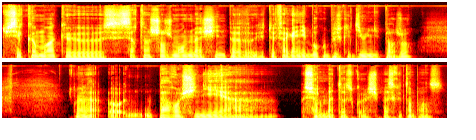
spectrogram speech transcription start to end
tu sais comme moi que certains changements de machine peuvent te faire gagner beaucoup plus que 10 minutes par jour. Voilà, oh, pas rechigner sur le matos, quoi. Je sais pas ce que tu en penses.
